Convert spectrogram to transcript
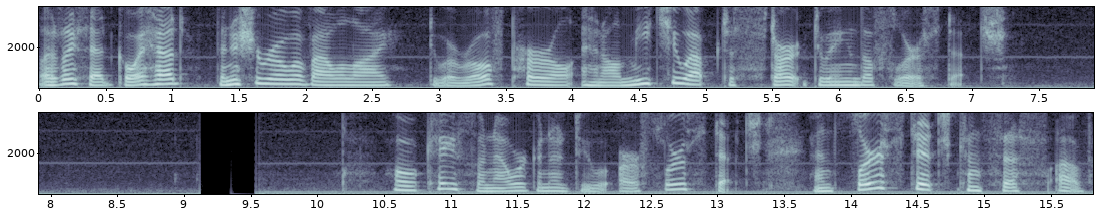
as I said, go ahead, finish your row of owl eye, do a row of purl, and I'll meet you up to start doing the fleur stitch. Okay, so now we're going to do our fleur stitch. And fleur stitch consists of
